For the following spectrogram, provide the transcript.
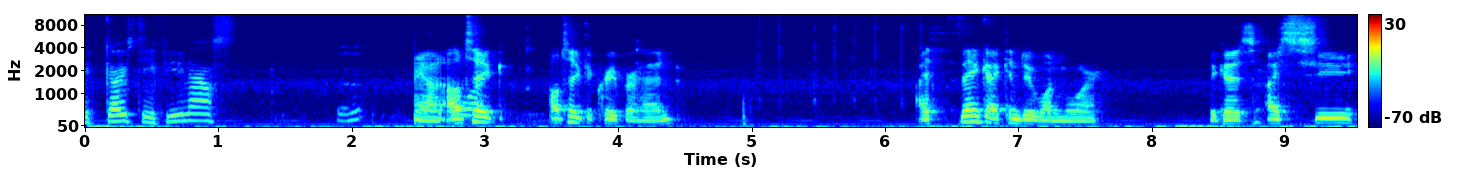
If Ghosty, if you now, Hang on, I'll take I'll take the creeper head. I think I can do one more. Because I see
